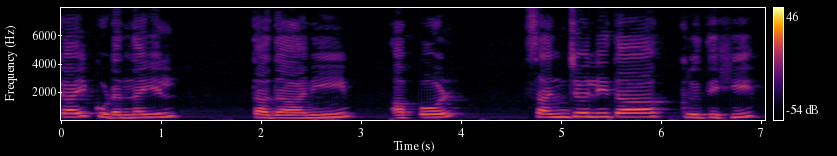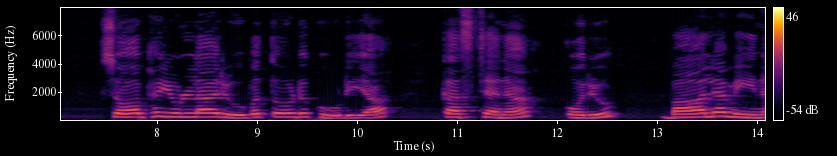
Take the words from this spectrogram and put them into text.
കൈക്കുടന്നയിൽ തദാനീം അപ്പോൾ സഞ്ജ്വലിതാകൃതിഃ ശോഭയുള്ള രൂപത്തോടു കൂടിയ കശ്ചന ഒരു ബാലമീന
